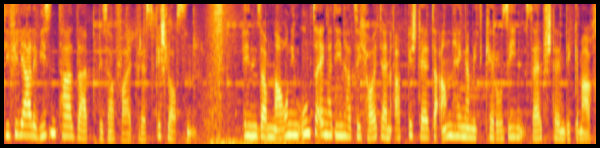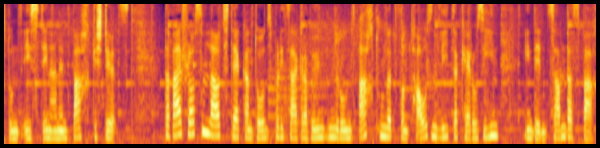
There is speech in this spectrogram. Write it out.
Die Filiale Wiesental bleibt bis auf weiteres geschlossen. In Samnaun im Unterengadin hat sich heute ein abgestellter Anhänger mit Kerosin selbstständig gemacht und ist in einen Bach gestürzt. Dabei flossen laut der Kantonspolizei Graubünden rund 800 von 1000 Liter Kerosin in den Zandersbach.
